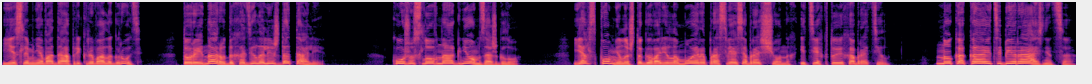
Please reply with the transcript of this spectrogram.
Если мне вода прикрывала грудь, то Рейнару доходило лишь до талии. Кожу словно огнем зажгло. Я вспомнила, что говорила Мойра про связь обращенных и тех, кто их обратил. «Но какая тебе разница,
